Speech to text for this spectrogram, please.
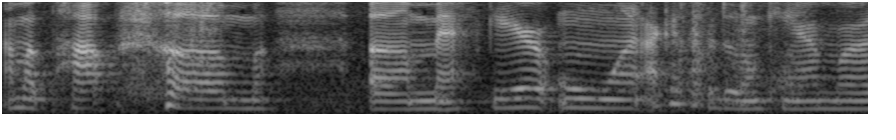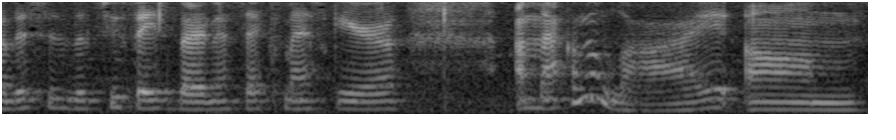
i'm gonna pop some um, mascara on. I guess i could do it on camera. This is the Too Faced better than sex mascara I'm not gonna lie. Um,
